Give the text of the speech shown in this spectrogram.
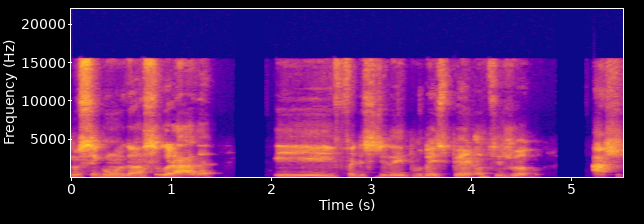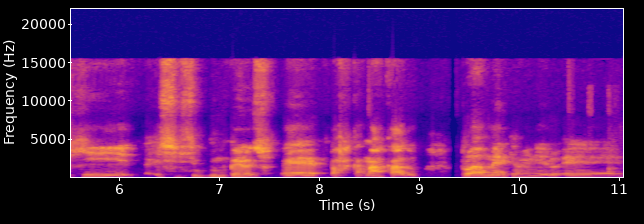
No segundo, deu uma segurada e foi decidido aí por dois pênaltis o jogo. Acho que esse segundo pênalti é marcado pro América Mineiro é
